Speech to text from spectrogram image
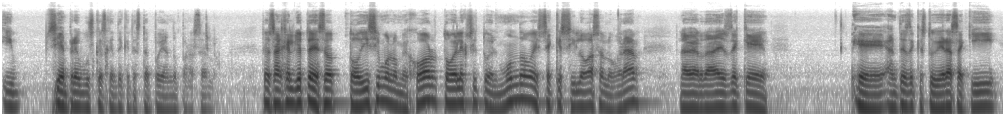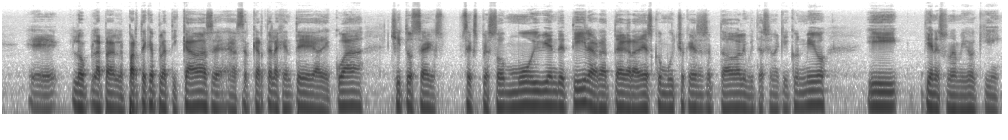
y siempre buscas gente que te esté apoyando para hacerlo. Entonces, Ángel, yo te deseo todísimo lo mejor, todo el éxito del mundo, güey. Sé que sí lo vas a lograr. La verdad es de que eh, antes de que estuvieras aquí, eh, lo- la, la parte que platicabas, eh, acercarte a la gente adecuada, Chito se, se expresó muy bien de ti. La verdad te agradezco mucho que hayas aceptado la invitación aquí conmigo y tienes un amigo aquí.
